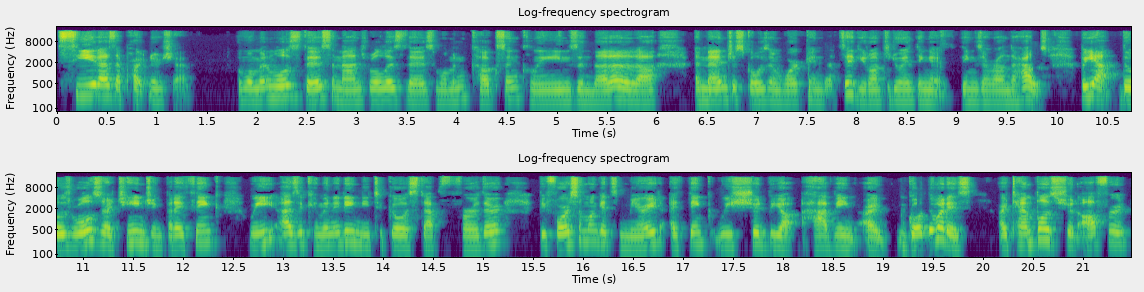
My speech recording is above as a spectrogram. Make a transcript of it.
see it as a partnership. A woman role is this, a man's role is this. A woman cooks and cleans and da da da da. A man just goes and work and that's it. You don't have to do anything things around the house. But yeah, those roles are changing. But I think we as a community need to go a step further. Before someone gets married, I think we should be having our go to what is our temples should offer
